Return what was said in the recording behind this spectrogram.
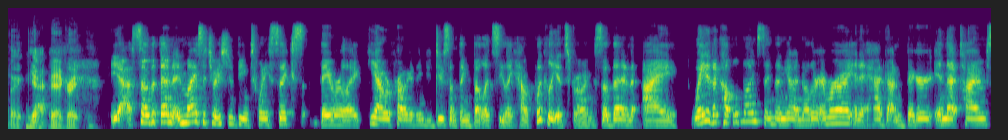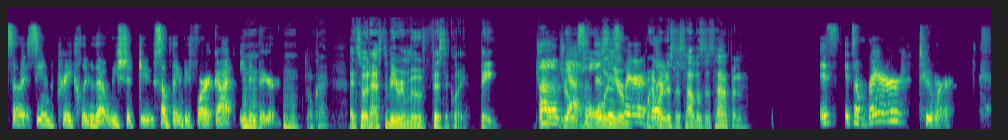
Thank- yeah, yeah, great. Yeah. So, but then in my situation being 26, they were like, yeah, we're probably going to need to do something, but let's see like how quickly it's growing. So then I waited a couple months and then got another MRI and it had gotten bigger in that time. So it seemed pretty clear that we should do something before it got even Mhm. bigger. Mhm, Okay, and so it has to be removed physically. They drill, Um, yeah, a so hole this in is your. where, where, like- does this? How does this happen? It's it's a rare tumor.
